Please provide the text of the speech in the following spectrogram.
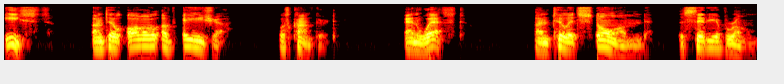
east until all of Asia was conquered, and west until it stormed the city of Rome.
